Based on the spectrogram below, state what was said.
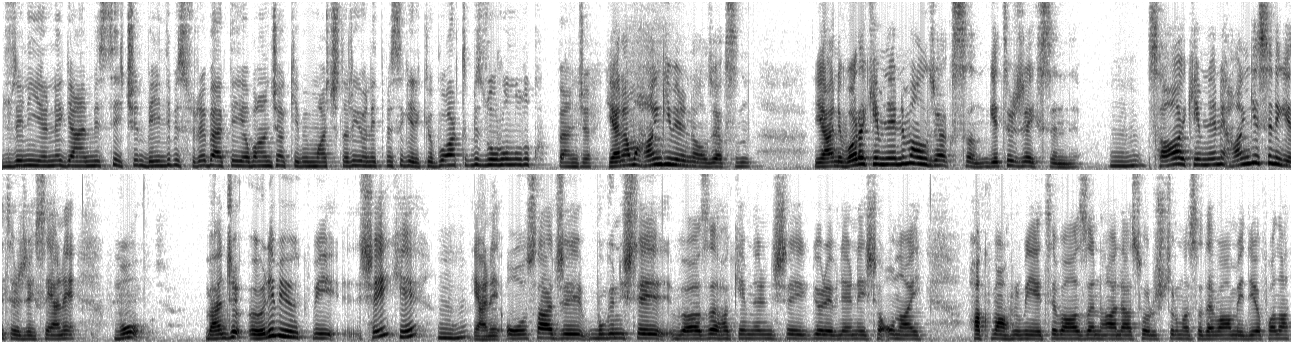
düzenin yerine gelmesi için belli bir süre belki de yabancı hakemin maçları yönetmesi gerekiyor. Bu artık bir zorunluluk bence. yani ama hangi birini alacaksın? Yani var hakemlerini mi alacaksın, getireceksin? Sağ hakemlerini hangisini getireceksin? Yani bu bence öyle büyük bir şey ki yani o sadece bugün işte bazı hakemlerin işte görevlerine işte onay hak mahrumiyeti bazılarının hala soruşturması devam ediyor falan.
